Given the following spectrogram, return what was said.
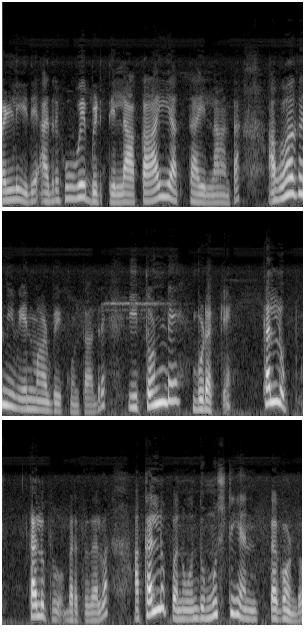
ಬಳ್ಳಿ ಇದೆ, ಆದರೆ ಹೂವೇ ಬಿಡ್ತಿಲ್ಲ, ಕಾಯಿ ಆಗ್ತಾ ಇಲ್ಲ ಅಂತ. ಆವಾಗ ನೀವೇನು ಮಾಡಬೇಕು ಅಂತ ಅಂದರೆ, ಈ ತೊಂಡೆ ಬುಡಕ್ಕೆ ಕಲ್ಲುಪ್ಪು ಕಲ್ಲುಪ್ಪು ಬರ್ತದಲ್ವ? ಆ ಕಲ್ಲುಪ್ಪನ್ನು ಒಂದು ಮುಷ್ಟಿಯನ್ನು ತಗೊಂಡು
